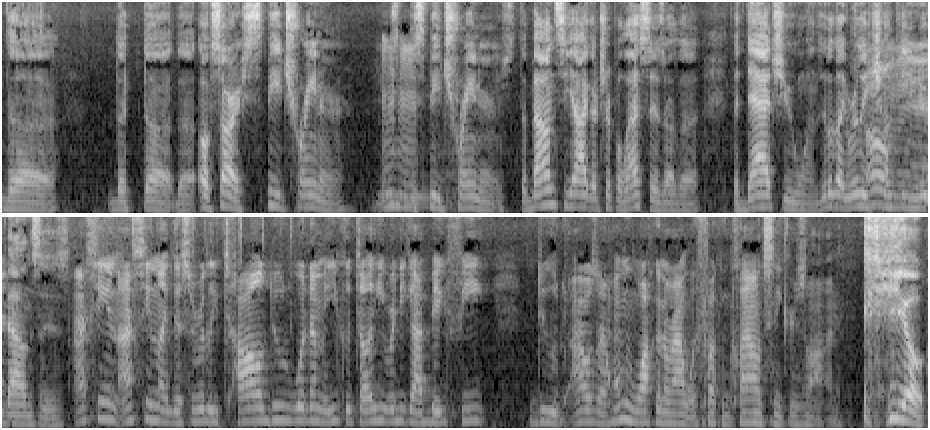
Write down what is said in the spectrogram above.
The the the the oh sorry, speed trainer. Mhm. The speed trainers. The Balenciaga triple S's are the the dad shoe ones. They look like really Oh, chunky man. New Balances. I seen I seen like this really tall dude with them, and you could tell he really got big feet. Dude, I was like, homie, walking around with fucking clown sneakers on. Yo.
